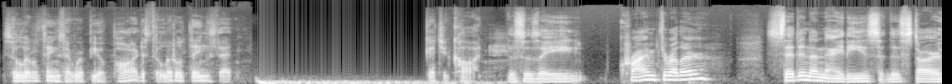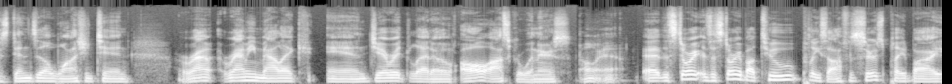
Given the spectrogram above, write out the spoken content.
It's the little things that rip you apart. It's the little things that get you caught. This is a crime thriller set in the 90s. This stars Denzel Washington, Ra- Rami Malek, and Jared Leto, all Oscar winners. Oh yeah. Uh, the story is a story about two police officers played by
